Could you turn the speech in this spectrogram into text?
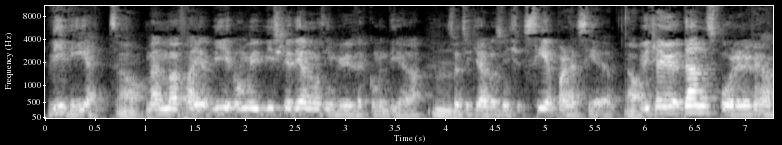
vi vet. Ja. Men vad fan, vi, om vi, vi ska, det är ändå någonting vi vill rekommendera. Mm. Så jag tycker ändå att se på den här serien. Ja. Vi kan ju, den spoilern är redan,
